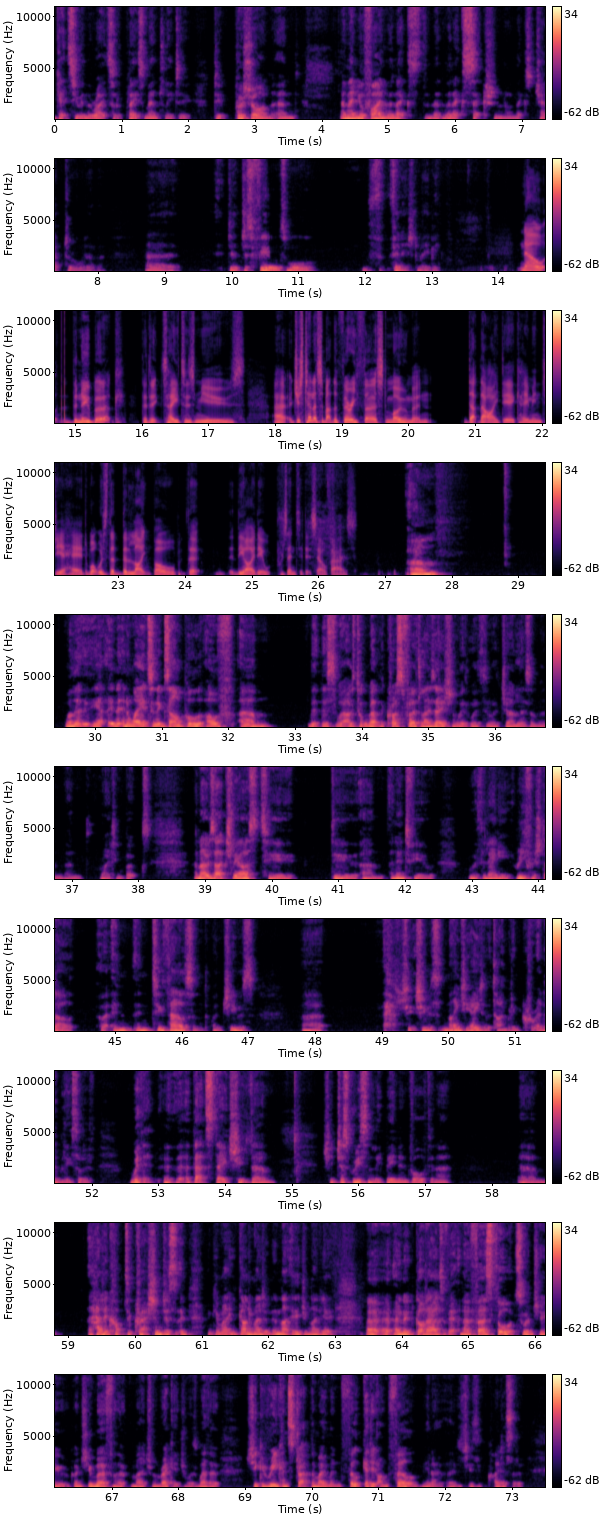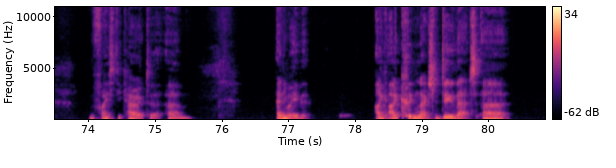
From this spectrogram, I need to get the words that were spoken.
gets you in the right sort of place mentally to to push on and and then you'll find the next the, the next section or next chapter or whatever uh, just feels more f- finished maybe now the new book the dictator's muse uh, just tell us about the very first moment that that idea came into your head what was the the light bulb that the idea presented itself as um well, uh, yeah, in, in, a way, it's an example of um, this. Well, I was talking about the cross fertilization with, with, with journalism and, and, writing books, and I was actually asked to do um, an interview with Leni Riefenstahl in in 2000 when she was. Uh, she, she was 98 at the time, but incredibly sort of with it. At, at that stage, she'd um, she'd just recently been involved in a um, a helicopter crash and just you can't imagine in that age of 98 uh, and had got out of it and her first thoughts when she when she emerged from the, emerged from wreckage was whether she could reconstruct the moment and fil- get it on film you know uh, she's quite a sort of feisty character um, anyway I, I couldn't actually do that uh,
